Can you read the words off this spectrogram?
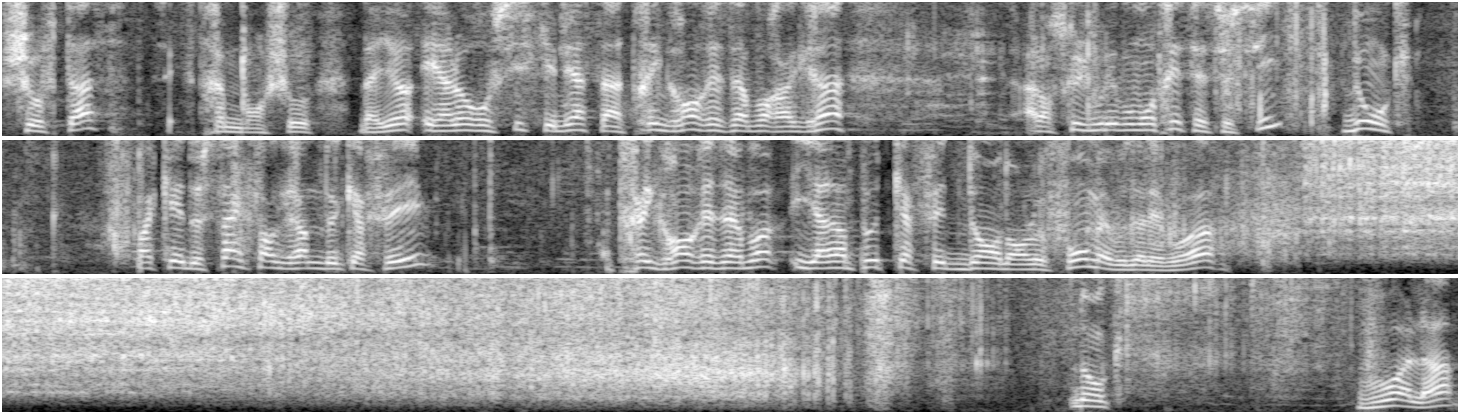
chauffe-tasse, c'est extrêmement chaud d'ailleurs. Et alors aussi, ce qui est bien, c'est un très grand réservoir à grains. Alors ce que je voulais vous montrer, c'est ceci. Donc, paquet de 500 grammes de café, très grand réservoir, il y a un peu de café dedans dans le fond, mais vous allez voir. Donc, voilà,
